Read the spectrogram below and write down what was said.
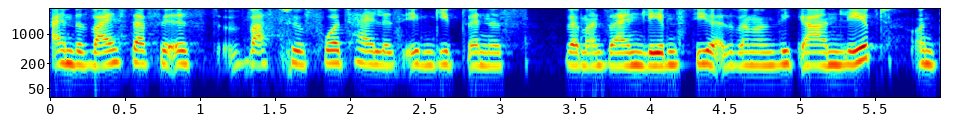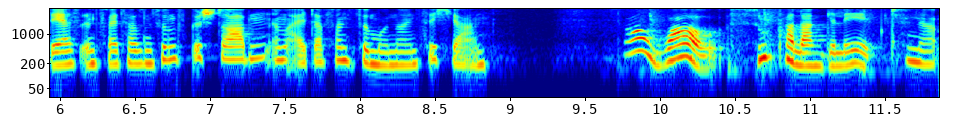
ein Beweis dafür ist, was für Vorteile es eben gibt, wenn es wenn man seinen Lebensstil, also wenn man vegan lebt. Und der ist in 2005 gestorben im Alter von 95 Jahren. Oh, wow, super lang gelebt. Ja.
